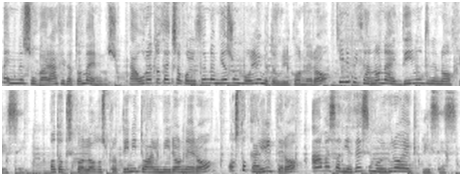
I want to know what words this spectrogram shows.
δεν είναι σοβαρά φυδατωμένο. Τα ούρα του θα εξακολουθούν να μοιάζουν πολύ με το γλυκό νερό και είναι πιθανό να εντείνουν την ενόχληση. Ο τοξικολόγος προτείνει το αλμυρό νερό ως το καλύτερο άμεσα διαθέσιμο υγρό έκπλησης.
